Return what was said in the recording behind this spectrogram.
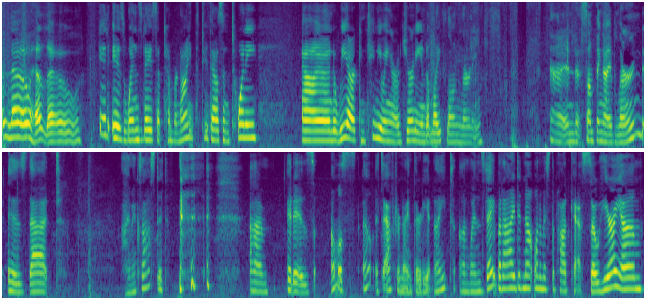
Hello, hello. It is Wednesday, September 9th, 2020, and we are continuing our journey into lifelong learning. And something I've learned is that I'm exhausted. um, it is almost oh, it's after 9:30 at night on Wednesday, but I did not want to miss the podcast. So here I am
